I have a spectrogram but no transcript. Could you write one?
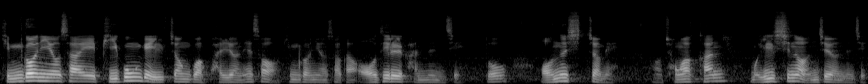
김건희 여사의 비공개 일정과 관련해서 김건희 여사가 어디를 갔는지 또 어느 시점에 어, 정확한 뭐 일시는 언제였는지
